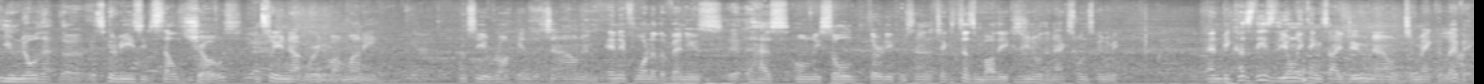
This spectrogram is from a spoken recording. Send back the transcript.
you know that the it's going to be easy to sell the shows, and so you're not worried about money. And so you rock into town, and, and if one of the venues uh, has only sold 30% of the tickets, doesn't bother you because you know the next one's going to be. And because these are the only things I do now to make a living,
